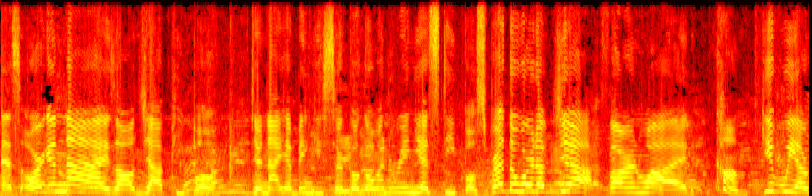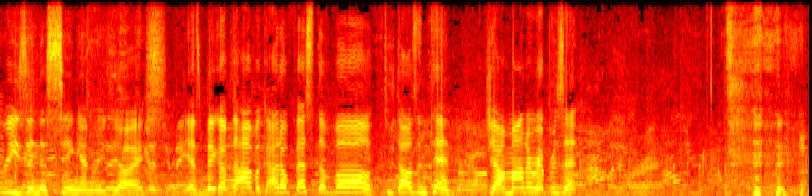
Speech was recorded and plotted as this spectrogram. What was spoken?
Yes, organize all Jah people. Janaya Bingi Circle, go and ring your steeple. Spread the word of Jah far and wide. Come, give we a reason to sing and rejoice. Yes, big up the Avocado Festival 2010. Ja Mana represent.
